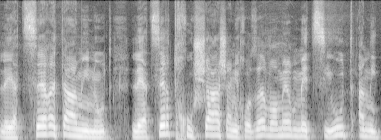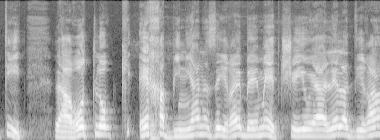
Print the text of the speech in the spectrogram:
לייצר את האמינות, לייצר תחושה, שאני חוזר ואומר, מציאות אמיתית, להראות לו איך הבניין הזה ייראה באמת, כשהוא יעלה לדירה,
